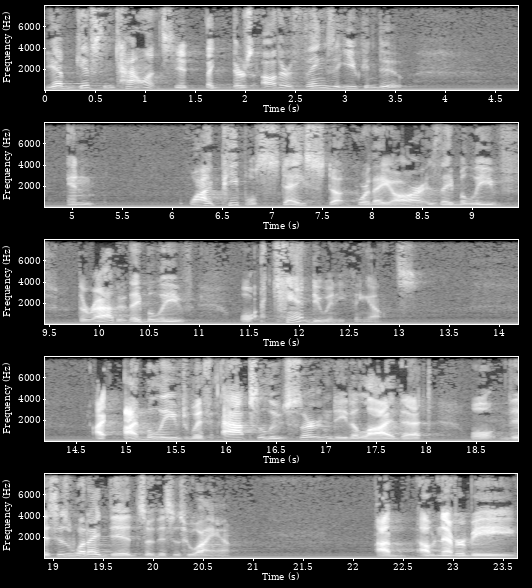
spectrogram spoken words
You have gifts and talents. Like, there's other things that you can do. And why people stay stuck where they are is they believe the rather. They believe, well, I can't do anything else. I, I believed with absolute certainty the lie that, well, this is what I did, so this is who I am. I, I'll never be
